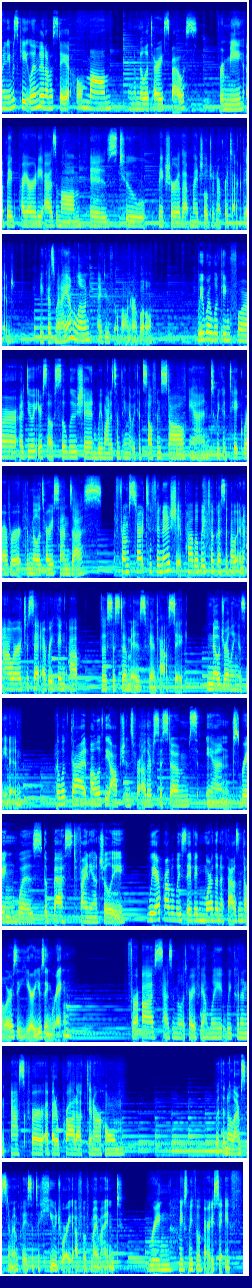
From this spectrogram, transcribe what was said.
My name is Kaitlyn, and I'm a stay-at-home mom and a military spouse. For me, a big priority as a mom is to make sure that my children are protected. Because when I am alone, I do feel vulnerable. We were looking for a do-it-yourself solution. We wanted something that we could self-install and we could take wherever the military sends us. From start to finish, it probably took us about an hour to set everything up. The system is fantastic. No drilling is needed. I looked at all of the options for other systems and Ring was the best financially. We are probably saving more than $1,000 a year using Ring. For us as a military family, we couldn't ask for a better product in our home. With an alarm system in place, it's a huge worry off of my mind. Ring makes me feel very safe.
